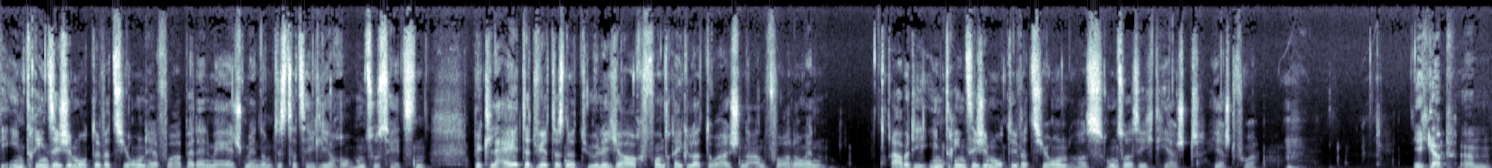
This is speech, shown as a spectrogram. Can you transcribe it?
die intrinsische Motivation hervor bei dem Management, um das tatsächlich auch umzusetzen? Begleitet wird das natürlich auch von regulatorischen Anforderungen, aber die intrinsische Motivation aus unserer Sicht herrscht, herrscht vor. Ich glaube, ähm,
